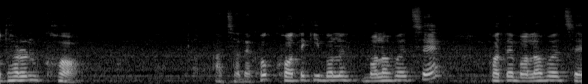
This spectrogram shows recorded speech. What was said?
উদাহরণ খ। আচ্ছা দেখো, খতে কি বলে, বলা হয়েছে? খতে বলা হয়েছে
